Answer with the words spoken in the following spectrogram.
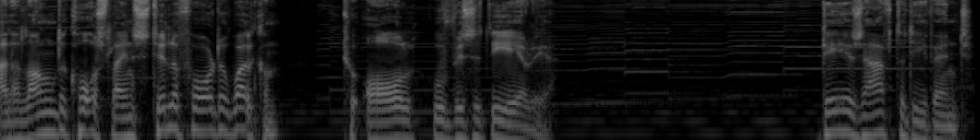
and along the coastline still afford a welcome to all who visit the area. Days after the event,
